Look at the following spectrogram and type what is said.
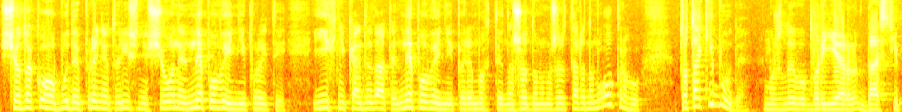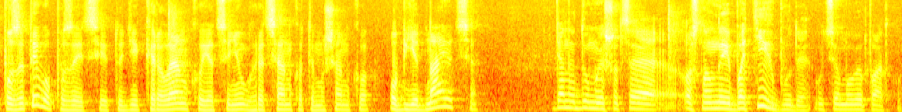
щодо кого буде прийнято рішення, що вони не повинні пройти, і їхні кандидати не повинні перемогти на жодному мажоритарному округу, то так і буде. Можливо, бар'єр дасть і позитив опозиції, тоді Кириленко, Яценюк, Гриценко, Тимошенко об'єднаються. Я не думаю, що це основний батіг буде у цьому випадку.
